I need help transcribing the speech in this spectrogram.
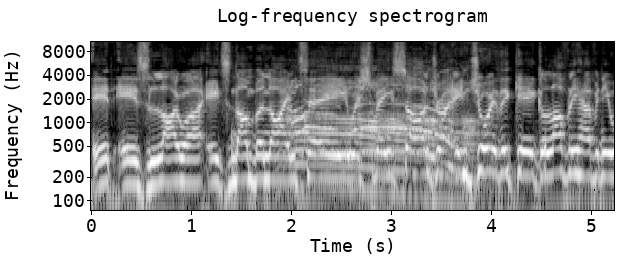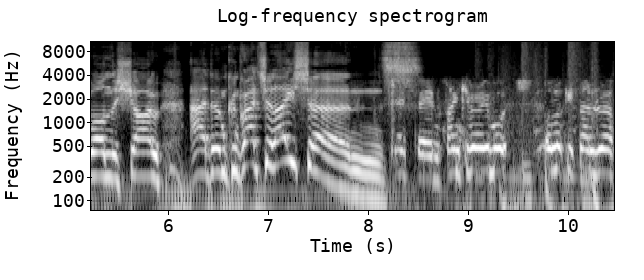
It is lower. It's number 19, which means Sandra, enjoy the gig. Lovely having you on the show. Adam, congratulations. Ben, thank you very much. Oh, Unlucky, Sandra.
